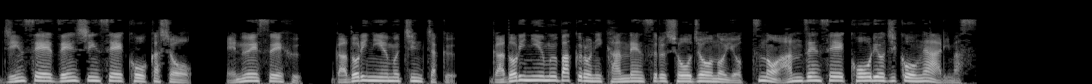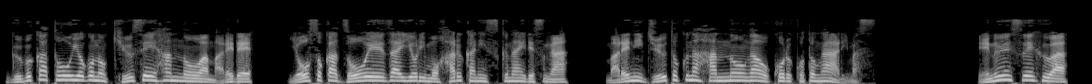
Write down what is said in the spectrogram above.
人生全身性硬化症、NSF、ガドリニウム沈着、ガドリニウム暴露に関連する症状の4つの安全性考慮事項があります。グブカ投与後の急性反応は稀で、要素化造影剤よりもはるかに少ないですが、稀に重篤な反応が起こることがあります。NSF は、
